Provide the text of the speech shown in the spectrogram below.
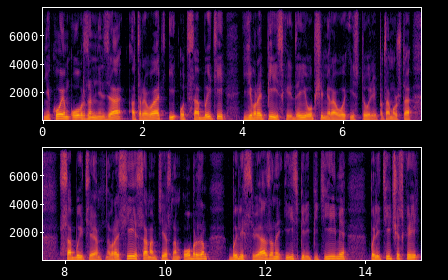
никоим образом нельзя отрывать и от событий европейской, да и общей мировой истории, потому что события в России самым тесным образом – были связаны и с перипетиями политической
